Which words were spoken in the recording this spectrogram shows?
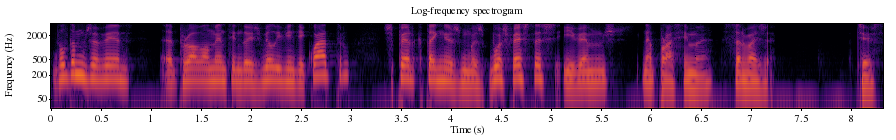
Voltamos a ver uh, provavelmente em 2024. Espero que tenhas umas boas festas e vemo-nos na próxima cerveja. Cheers!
